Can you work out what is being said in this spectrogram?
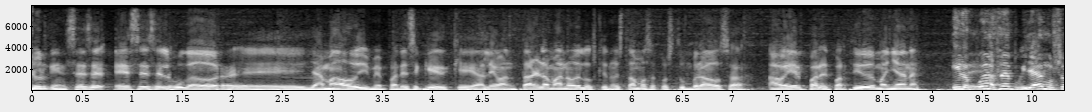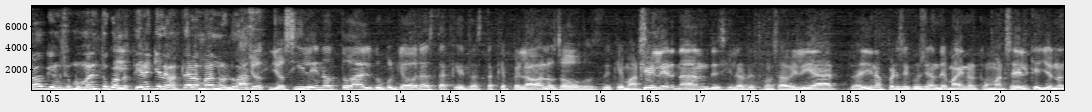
Jürgens, ese, ese es el jugador eh, llamado y me parece que, que, a levantar la mano de los que no estamos acostumbrados a, a ver para el partido de mañana. Y lo puede hacer porque ya ha demostrado que en su momento cuando y, tiene que levantar la mano lo hace. Yo, yo, sí le noto algo porque ahora hasta que hasta que pelaba los ojos de que Marcel sí. Hernández y la responsabilidad, hay una persecución de Minor con Marcel que yo no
